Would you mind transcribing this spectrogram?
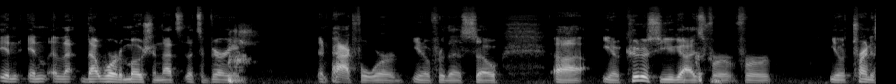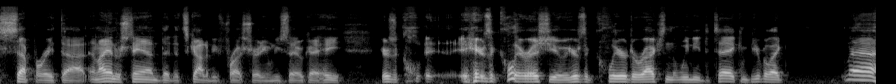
in in, in that, that word emotion. That's that's a very impactful word, you know, for this. So, uh, you know, kudos to you guys for for you know trying to separate that and i understand that it's got to be frustrating when you say okay hey here's a cl- here's a clear issue here's a clear direction that we need to take and people are like nah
